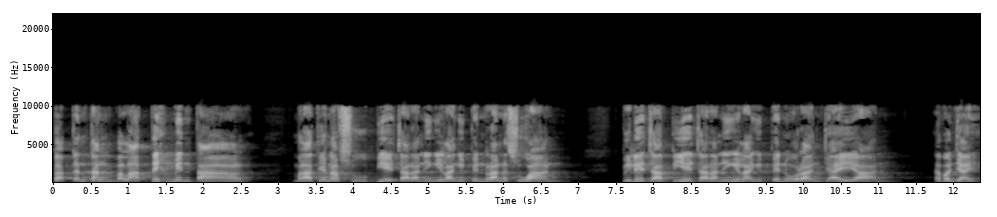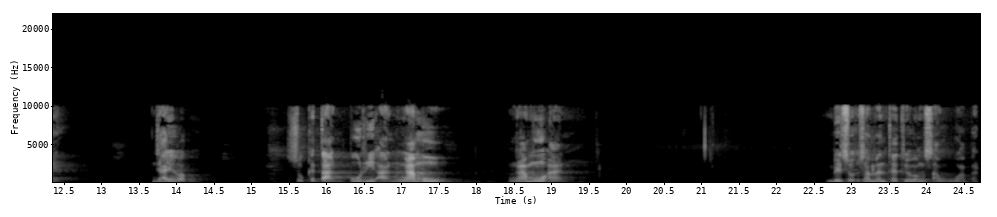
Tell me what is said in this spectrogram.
bab tentang melatih mental, melatih nafsu, piye carane ngilangi ben ra nesuan, pilih car piye carane ngilangi ben ora jayan. Apa jai? Jai apa? Suketan, purian, ngamu, ngamuan. Besok sampean dadi wong sawabar.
